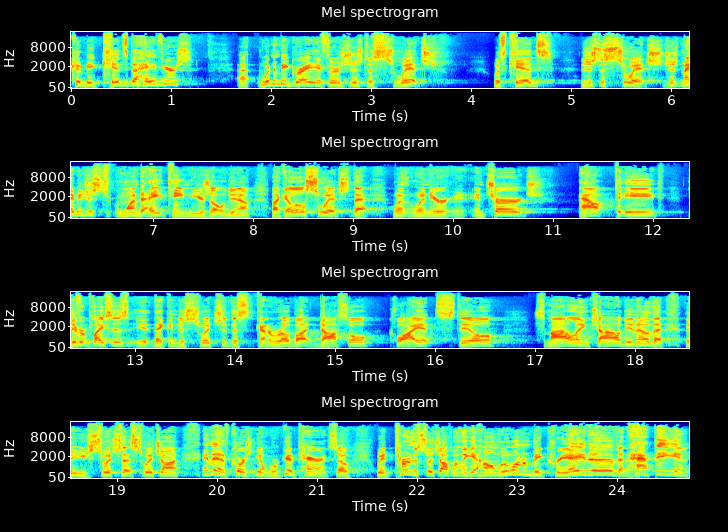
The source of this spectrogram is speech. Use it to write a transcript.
could be kids' behaviors. Uh, wouldn't it be great if there's just a switch with kids? Just a switch, just maybe just one to 18 years old, you know, like a little switch that when, when you're in church, out to eat, different places, they can just switch to this kind of robot, docile, quiet, still, smiling child, you know, that, that you switch that switch on. And then, of course, you know, we're good parents, so we turn the switch off when they get home. We want them to be creative and happy and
